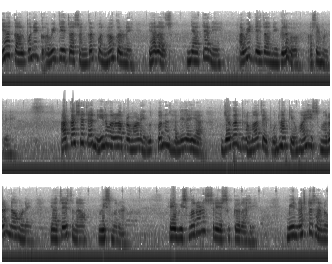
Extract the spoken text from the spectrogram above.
या काल्पनिक अविद्येचा संकल्प न करणे यालाच ज्ञात्याने अविद्येचा निग्रह असे म्हटले. आकाशाच्या नीलवर्णाप्रमाणे उत्पन्न झालेल्या या जगत भ्रमाचे पुन्हा केव्हाही स्मरण न होणे याचेच नाव विस्मरण. हे विस्मरण श्रेयस्कर आहे. मी नष्ट झालो.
